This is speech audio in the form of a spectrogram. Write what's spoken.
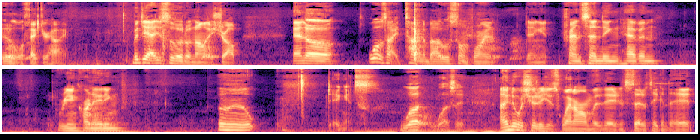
it'll affect your high. But yeah, just a little knowledge drop. And uh what was I talking about? It was so important. Dang it. Transcending heaven, reincarnating. Uh, dang it. What was it? I knew I should have just went on with it instead of taking the hit.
